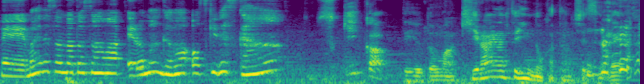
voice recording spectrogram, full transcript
ー、前田さん、ナタさんはエロ漫画はお好きですか？好きかっていうと、まあ嫌いな人いんのかって話ですよね。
